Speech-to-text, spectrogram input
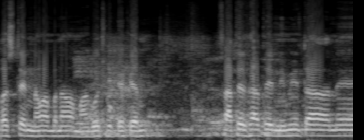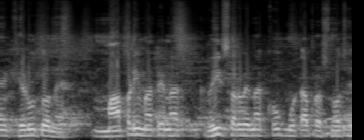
બસ સ્ટેન્ડ નવા બનાવવા માગો છો કે કેમ? સાથે સાથે નિમેટા અને ખેડૂતોને માપણી માટેના રીસર્વેના ખૂબ મોટા પ્રશ્નો છે.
